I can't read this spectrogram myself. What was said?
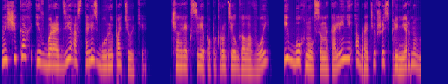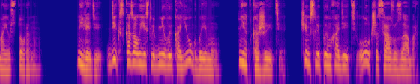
на щеках и в бороде остались бурые потеки. Человек слепо покрутил головой и бухнулся на колени, обратившись примерно в мою сторону. «Миледи, Дик сказал, если б не вы, каюк бы ему. Не откажите. Чем слепым ходить, лучше сразу за борт».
